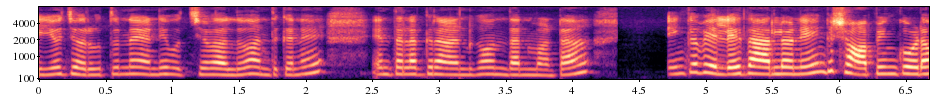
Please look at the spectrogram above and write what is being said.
ఏయో జరుగుతున్నాయండి వచ్చేవాళ్ళు అందుకనే ఇంతలా గ్రాండ్‌గా ఉందన్నమాట ఇంకా వెళ్ళే దారిలోనే ఇంక షాపింగ్ కూడా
